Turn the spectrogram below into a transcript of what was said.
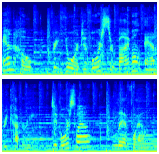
and hope for your divorce survival and recovery. Divorce well, live well.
